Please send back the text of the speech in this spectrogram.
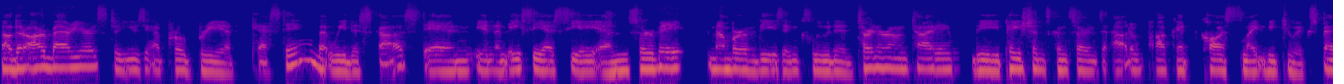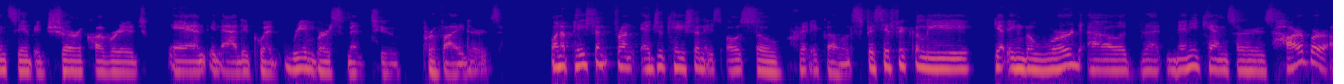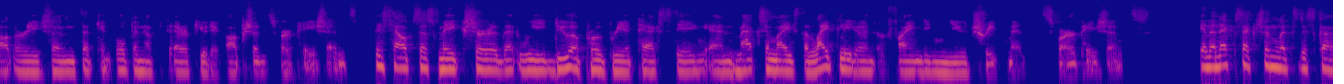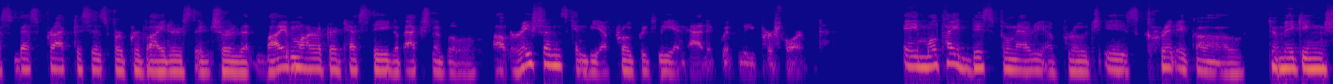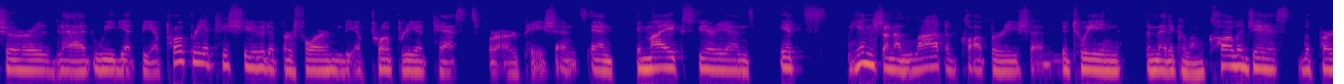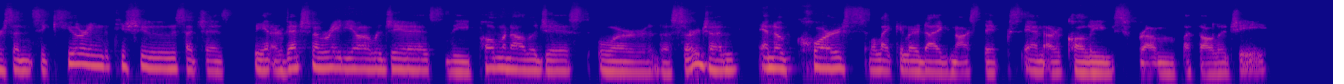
Now, there are barriers to using appropriate testing that we discussed. And in an ACS CAN survey, a number of these included turnaround time, the patient's concerns that out of pocket costs might be too expensive, insurer coverage, and inadequate reimbursement to providers. On a patient front, education is also critical, specifically getting the word out that many cancers harbor alterations that can open up therapeutic options for patients. This helps us make sure that we do appropriate testing and maximize the likelihood of finding new treatments for our patients. In the next section, let's discuss best practices for providers to ensure that biomarker testing of actionable alterations can be appropriately and adequately performed. A multidisciplinary approach is critical to making sure that we get the appropriate tissue to perform the appropriate tests for our patients. And in my experience, it's hinged on a lot of cooperation between the medical oncologist, the person securing the tissue, such as the interventional radiologist, the pulmonologist, or the surgeon, and of course, molecular diagnostics and our colleagues from pathology.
